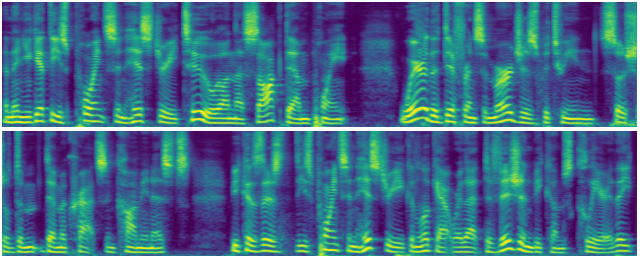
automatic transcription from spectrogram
And then you get these points in history too on the SOCDEM point where the difference emerges between social dem- democrats and communists because there's these points in history you can look at where that division becomes clear. They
